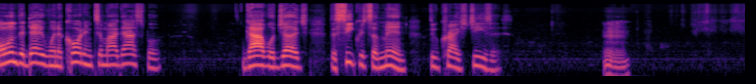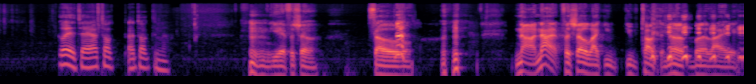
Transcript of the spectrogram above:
On the day when, according to my gospel, God will judge the secrets of men through Christ Jesus. Mhm. Go ahead, Tay. I talked. I talked enough. yeah, for sure. So, nah, not for sure. Like you, you talked enough, but like,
